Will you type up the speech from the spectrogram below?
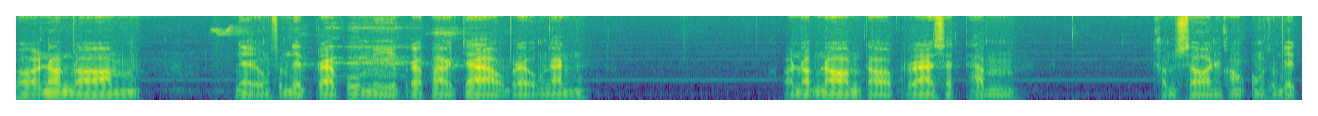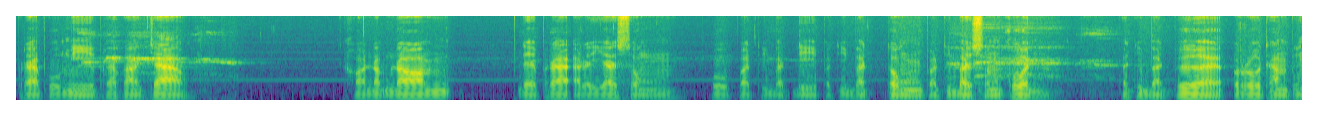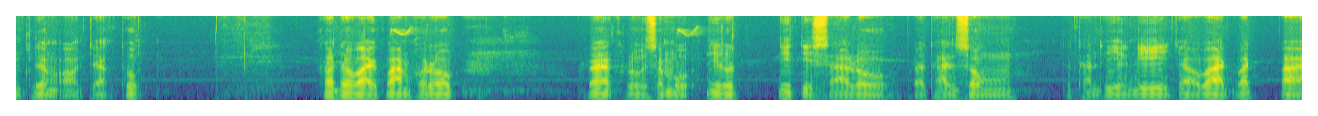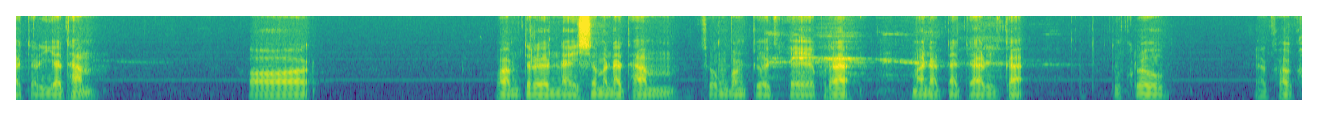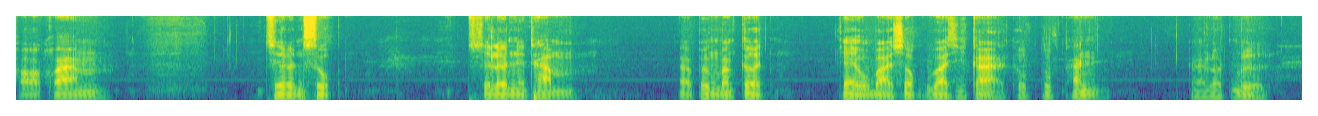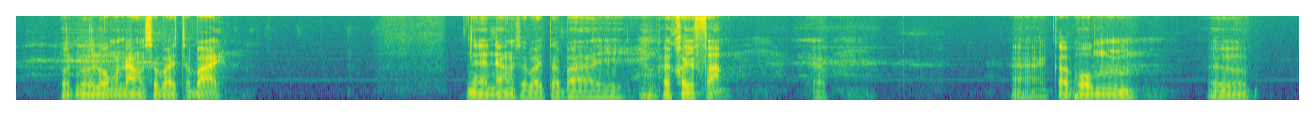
ขอน้อมน้อมในองค์สมเด็จพระผู้มีพระภาคเจ้าพระองค์นั้น ขอนอบน้อมต่อพระสัทธรรมคำสอนขององค์สมเด็จพระผู้มีพระภาคเจ้า ขอนอบน้อมแด่พระอริยสงฆ์ผู้ปฏิบัติดีปฏิบัติตรงปฏิบัติสมควร ปฏิบัติเพื่อรู้ธรรมเป็นเครื่องออกจากทุกข์ ขอถวายความเคารพ พระครูสมุนิรุตนิติสาโร ประธานสงฆ์สถานที่อย่างนี้เจ้าวาดวัดป่าจริยธรรม ขอความเจริญในสมณธรรมทรงบังเกิดแก่พระมานัตจาริกะทุกรูป แล้วก็ขอความเจริญสุข เจริญในธรรม พึงบังเกิด แก่อุบาสกอุบาสิกาทุกทุกท่านลดมือลดมือลงนั่งสบายสบายแน่นั่งสบายสบายค่อยๆฟังครับกับผม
